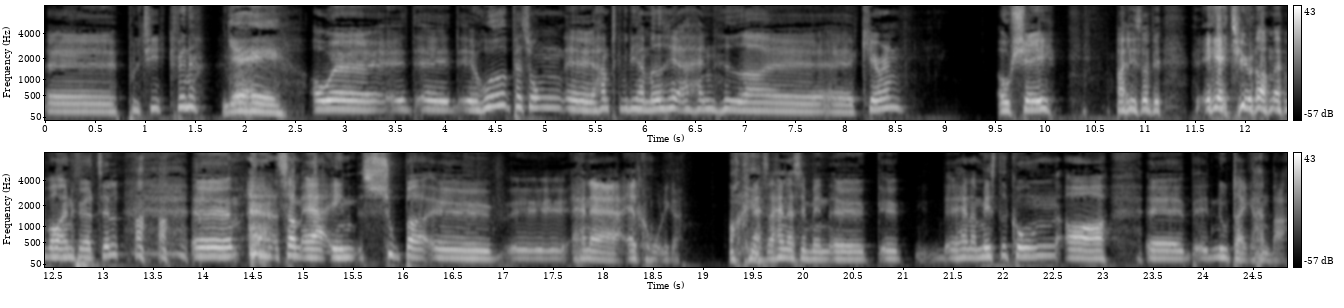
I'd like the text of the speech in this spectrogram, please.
øh, politikvinde. Yeah. Og øh, øh, øh, hovedpersonen, øh, ham skal vi lige have med her, han hedder øh, øh, Kieran O'Shea. Bare lige så vi ikke er i tvivl om, hvor han hører til. øh, som er en super... Øh, øh, han er alkoholiker. Okay. Altså han er simpelthen, øh, øh, han har mistet konen, og øh, nu drikker han bare.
